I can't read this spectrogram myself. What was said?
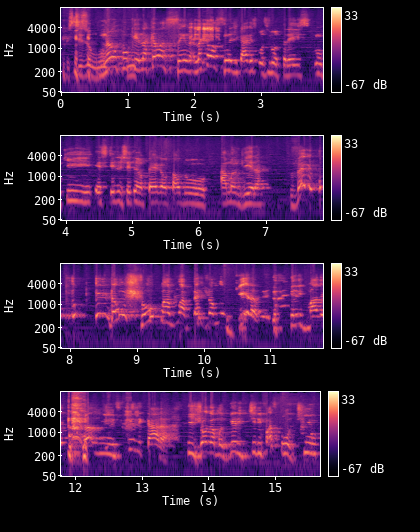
Preciso muito. Não, porque naquela cena, naquela cena de Carga Explosivo 3, com que esse Jason Statham pega o tal do A Mangueira, velho, o que- o- dá um show com a, a perna de uma mangueira, velho. Ele mata ele espinho de cara e joga a mangueira e tira e faz pontinho,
